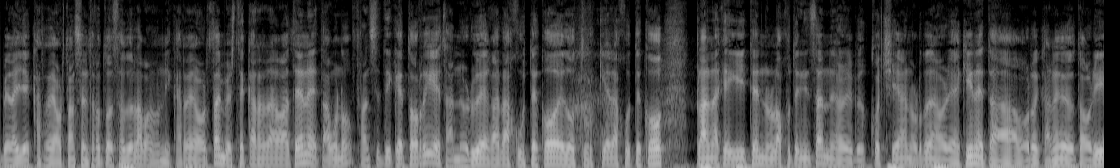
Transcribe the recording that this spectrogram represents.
beraie karrera hortan zentratu ez daudela, bueno, ni karrera hortan, beste karrera baten, eta bueno, frantzetik etorri, eta noruegara juteko, edo turkiara juteko, planak egiten, nola juten nintzen, nore, kotxean, ordena horrekin, eta horrek, anedota hori,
